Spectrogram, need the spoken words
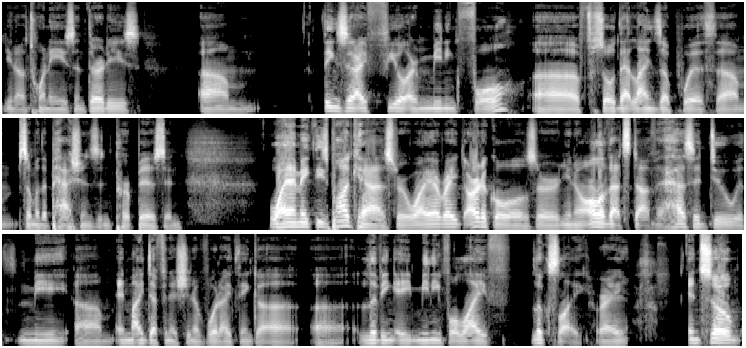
you know twenties and thirties. Um, things that I feel are meaningful. Uh, so that lines up with um, some of the passions and purpose and why I make these podcasts or why I write articles or you know all of that stuff. It has to do with me um, and my definition of what I think uh, uh, living a meaningful life looks like, right? And so,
